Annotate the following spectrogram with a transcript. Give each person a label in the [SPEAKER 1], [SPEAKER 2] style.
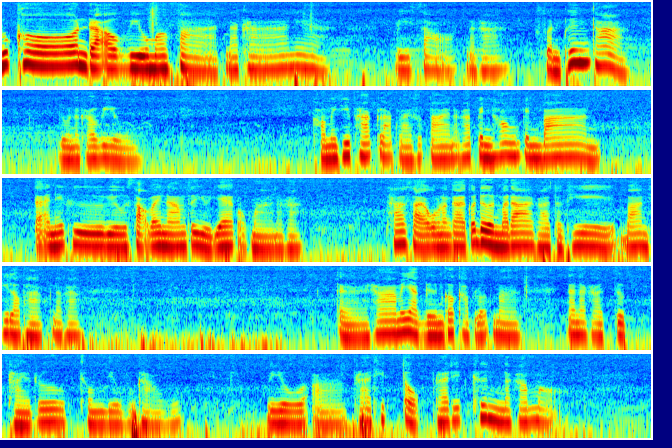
[SPEAKER 1] ทุกคนเราเอาวิวมาฝากนะคะเนี่ยรีสอร์ทนะคะสวนพึ่งค่ะ ดูนะคะวิว เขามีที่พักหลากหลายสไตล์นะคะ เป็นห้องเป็นบ้าน แต่อันนี้คือวิวสระว่ายน้ำจะอยู่แยกออกมานะคะ ถ้าสายออกกำลังกายก็เดินมาได้ค่ะ จากที่บ้านที่เราพักนะคะ แต่ถ้าไม่อยากเดินก็ขับรถมานั่นนะคะ จุดถ่ายรูปชมวิวภูเขา วิวพระอาทิตย์ตกพระอาทิตย์ขึ้นนะคะหมอก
